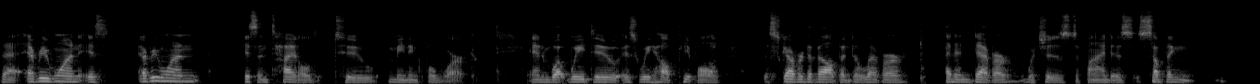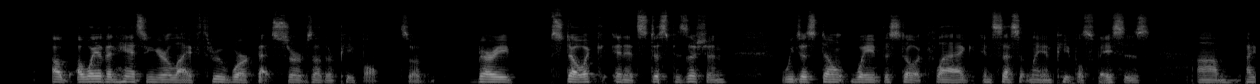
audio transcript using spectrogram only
that everyone is everyone is entitled to meaningful work. And what we do is we help people discover, develop, and deliver an endeavor, which is defined as something, a, a way of enhancing your life through work that serves other people. So, very stoic in its disposition. We just don't wave the stoic flag incessantly in people's faces. Um, I,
